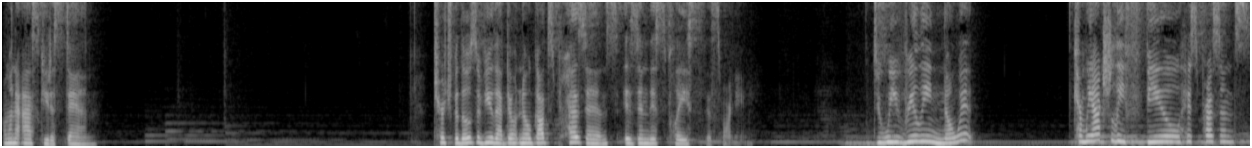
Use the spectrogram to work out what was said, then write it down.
I want to ask you to stand. Church, for those of you that don't know, God's presence is in this place this morning. Do we really know it? Can we actually feel His presence?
